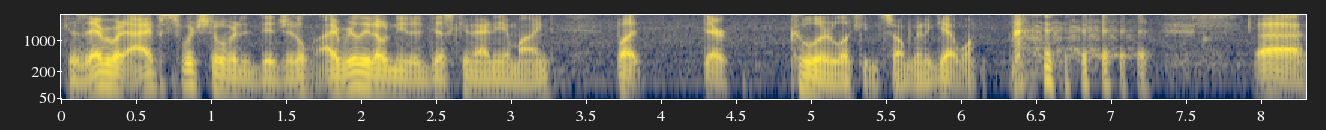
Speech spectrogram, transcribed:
Because everybody, I've switched over to digital. I really don't need a disc in any of mine, but they're cooler looking, so I'm going to get one. uh,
